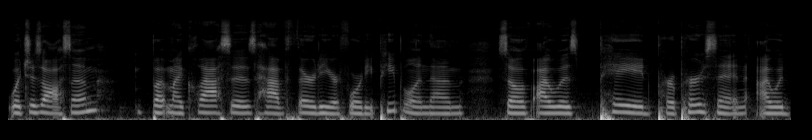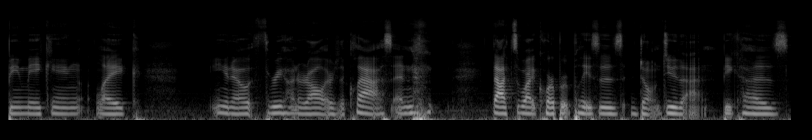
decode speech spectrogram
which is awesome but my classes have 30 or 40 people in them. So if I was paid per person, I would be making like, you know, $300 a class. And that's why corporate places don't do that because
